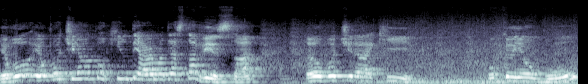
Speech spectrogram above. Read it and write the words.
eu vou, eu vou tirar um pouquinho de arma desta vez, tá? Então eu vou tirar aqui o canhão boom.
